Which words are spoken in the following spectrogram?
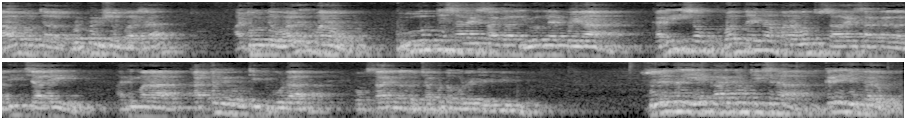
రావడం చాలా గొప్ప విషయం భాష. అటువంటి వాళ్ళకి మనం పూర్తి సహాయ సహకారాలు ఇవ్వలేకపోయినా కనీసం కొంతైనా మన వంతు సహాయ సహకారాలు అందించాలి అది మన కర్తవ్యం చెప్పి కూడా ఒకసారి నాకు చెప్పడం కూడా జరిగింది. సురేంద్ర ఏ కార్యక్రమం చేసినా ఇక్కడే చెప్పారు.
